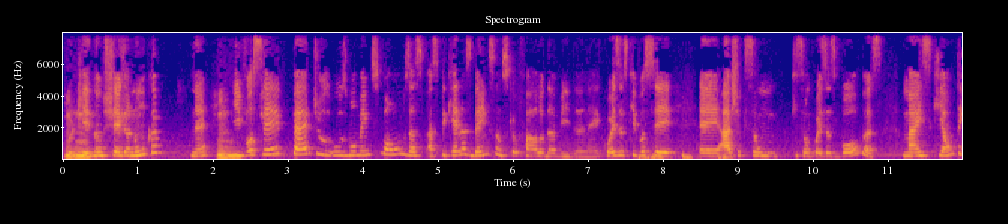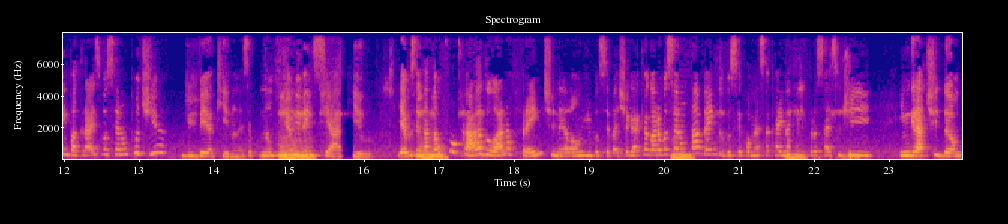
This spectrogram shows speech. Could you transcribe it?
porque uhum. não chega nunca, né? Uhum. E você perde os momentos bons, as, as, pequenas bênçãos que eu falo da vida, né? Coisas que você é, acha que são, que são coisas bobas, mas que há um tempo atrás você não podia viver aquilo, né? Você não podia uhum. vivenciar aquilo. E aí você tá tão uhum. focado lá na frente, né? Lá onde você vai chegar, que agora você não uhum. tá vendo. Você começa a cair naquele processo de ingratidão.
